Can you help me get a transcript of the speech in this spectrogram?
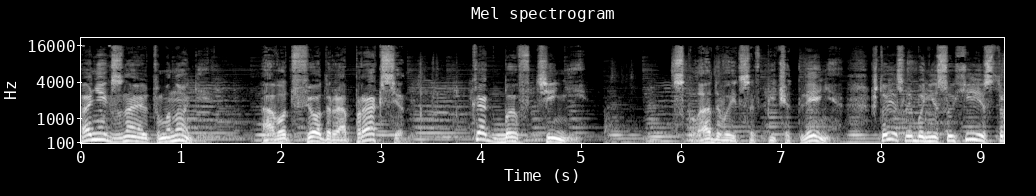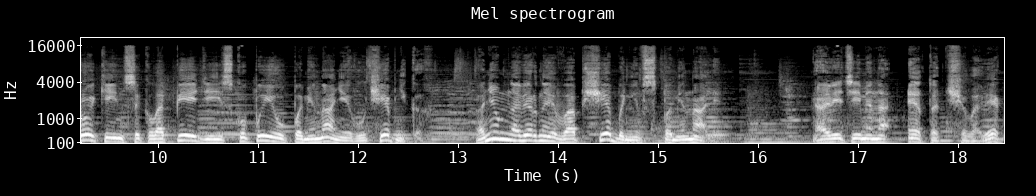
О них знают многие. А вот Федор Апраксин как бы в тени Складывается впечатление, что если бы не сухие строки энциклопедии и скупые упоминания в учебниках О нем, наверное, вообще бы не вспоминали а ведь именно этот человек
